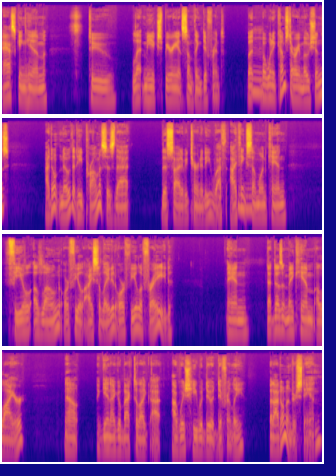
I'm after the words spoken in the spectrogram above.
asking him to let me experience something different. But mm. but when it comes to our emotions, I don't know that he promises that this side of eternity. I, th- I think mm-hmm. someone can feel alone or feel isolated or feel afraid. And that doesn't make him a liar. Now, again, I go back to like, I, I wish he would do it differently, but I don't understand.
